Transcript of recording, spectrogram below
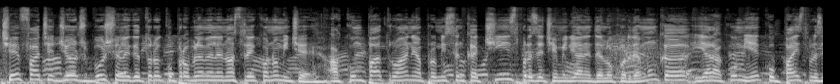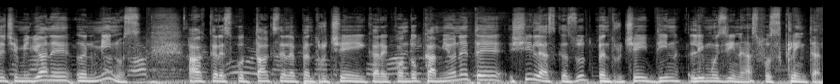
Ce face George Bush în legătură cu problemele noastre economice? Acum patru ani a promis încă 15 milioane de locuri de muncă, iar acum e cu 14 milioane în minus. A crescut taxele pentru cei care conduc camionete și le-a scăzut pentru cei din limuzine, a spus Clinton.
